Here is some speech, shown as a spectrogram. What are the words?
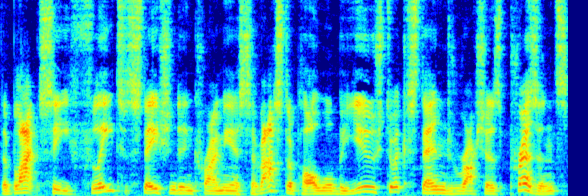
The Black Sea Fleet stationed in Crimea Sevastopol will be used to extend Russia's presence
